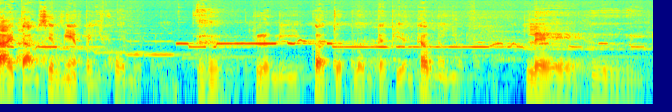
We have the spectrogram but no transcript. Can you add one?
ตายตามเสี่ยงเมี่ยงไปอีกคน เออ เรื่องนี้ก็จบลงแต่เพียงเท่านี้ แลเฮย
